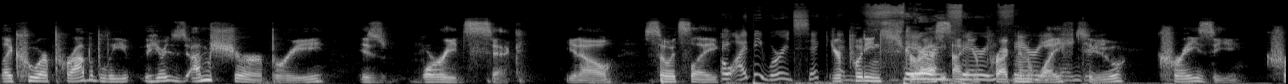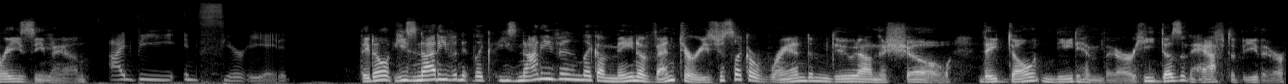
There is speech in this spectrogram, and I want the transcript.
like who are probably I'm sure Brie is worried sick, you know. So it's like Oh, I'd be worried sick. you're putting very, stress on very, your pregnant wife angry. too. Crazy, crazy man. I'd be infuriated. They don't. He's not even like he's not even like a main eventer. He's just like a random dude on the show. They don't need him there. He doesn't have to be there.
